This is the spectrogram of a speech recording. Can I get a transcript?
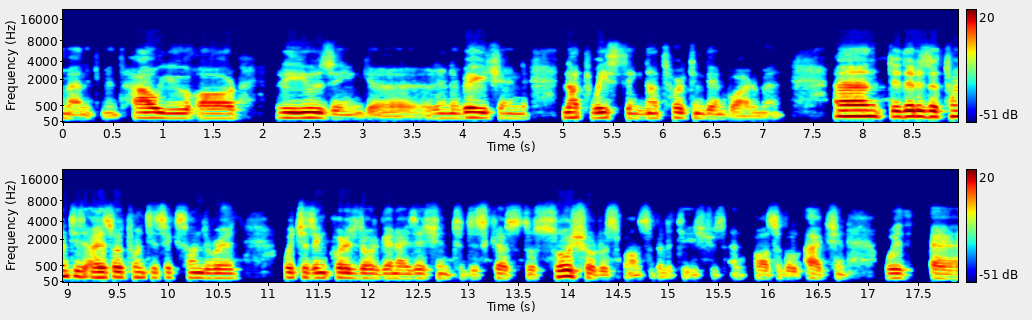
management, how you are reusing, uh, renovation, not wasting, not hurting the environment. And there is a 20, ISO 2600, which has encouraged the organization to discuss the social responsibility issues and possible action with uh,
